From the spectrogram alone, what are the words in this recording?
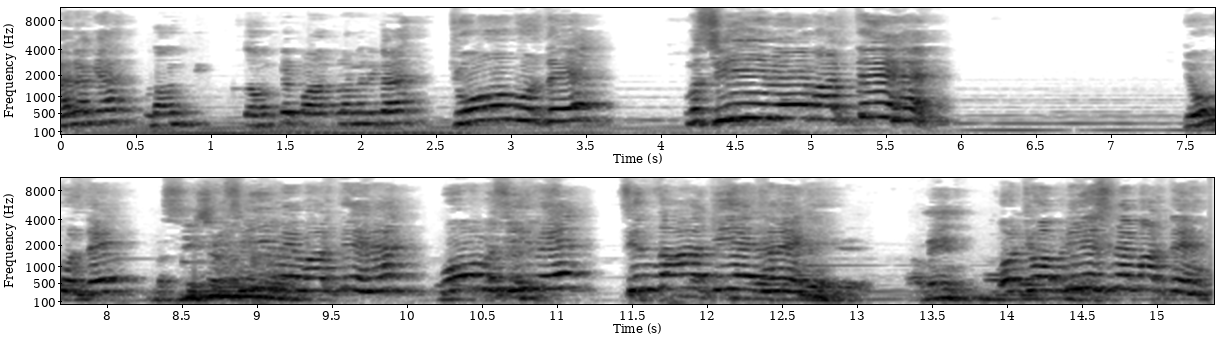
पहला क्या है? के पास मैंने कहा है जो मुर्दे मसीह में मरते हैं जो मुर्दे मसीह में मरते हैं वो मसीह में ज़िंदा किए जाएँगे। और जो अबलीस में मरते हैं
